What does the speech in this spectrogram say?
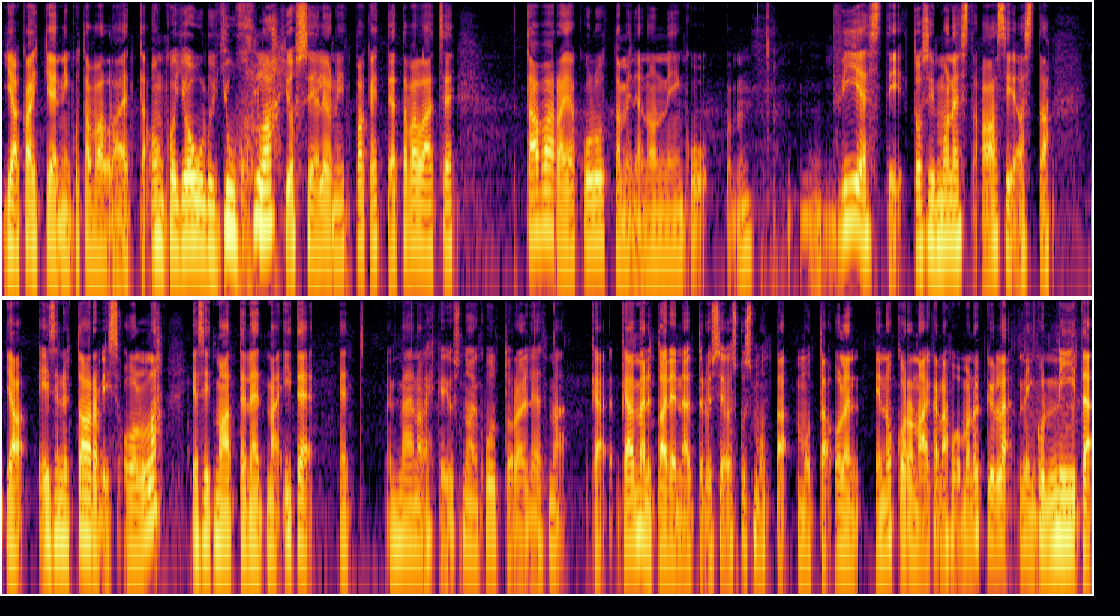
ja kaikkea niin kuin tavallaan, että onko joulujuhla, jos siellä on niitä paketteja. Tavallaan, että se tavara ja kuluttaminen on niin kuin mm, viesti tosi monesta asiasta ja ei se nyt tarvis olla. Ja sitten mä ajattelen, että mä itse, että mä en ole ehkä just noin kulttuurillinen, että mä käymään nyt taidenäyttelyissä joskus, mutta, mutta olen, en ole korona-aikana huomannut kyllä niin kuin niitä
